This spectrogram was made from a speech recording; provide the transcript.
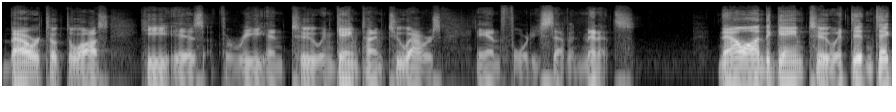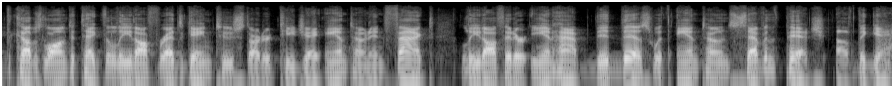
Bauer took the loss. He is three and two. In game time, two hours and 47 minutes. Now on to game two. It didn't take the Cubs long to take the lead off Reds game two starter Tejay Antone. In fact, leadoff hitter Ian Happ did this with Antone's seventh pitch of the game.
